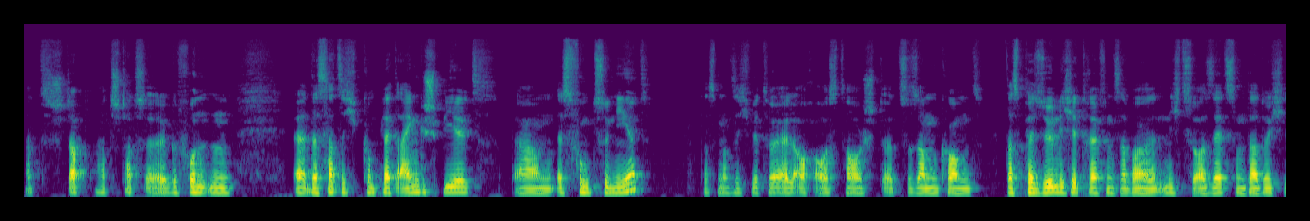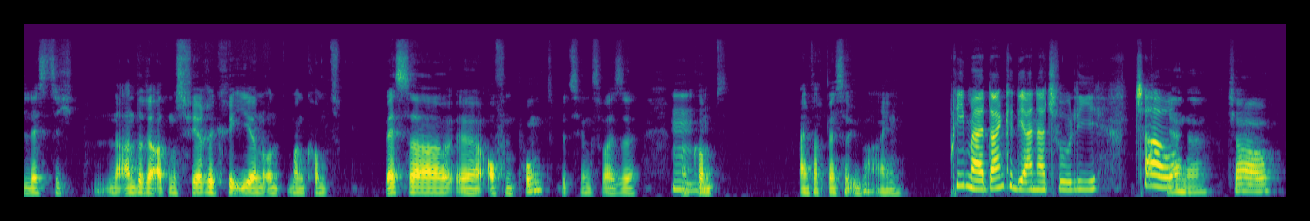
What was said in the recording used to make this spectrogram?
hat, statt, hat stattgefunden. Äh, das hat sich komplett eingespielt. Ähm, es funktioniert, dass man sich virtuell auch austauscht, äh, zusammenkommt. Das persönliche Treffen ist aber nicht zu ersetzen. Dadurch lässt sich eine andere Atmosphäre kreieren und man kommt besser äh, auf den Punkt, beziehungsweise man mhm. kommt einfach besser überein. Prima, danke dir, Anatoli. Ciao. Gerne. Ciao.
